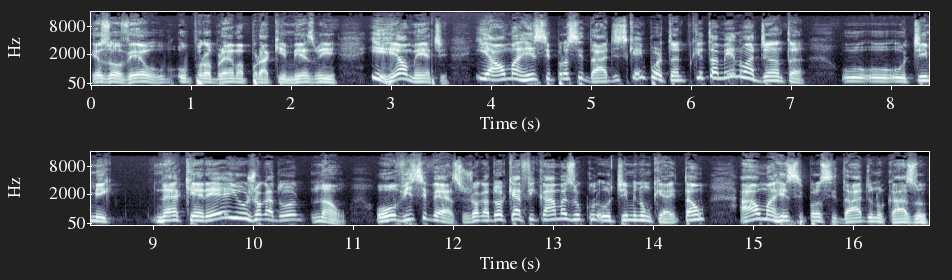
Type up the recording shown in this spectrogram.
resolver o, o, problema por aqui mesmo e, e realmente, e há uma reciprocidade, isso que é importante, porque também não adianta o, o, o time né, querer e o jogador não. Ou vice-versa. O jogador quer ficar, mas o, o, time não quer. Então, há uma reciprocidade no caso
